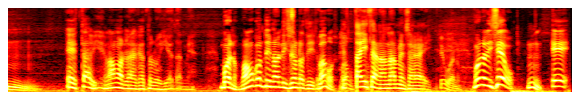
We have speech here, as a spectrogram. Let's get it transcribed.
Mm. Está bien, vamos a de escatología también. Bueno, vamos a continuar, Liceo, un ratito. Vamos, vamos. Está ahí, están dando el mensaje ahí. Qué bueno. Bueno, Liceo, Mm. eh,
